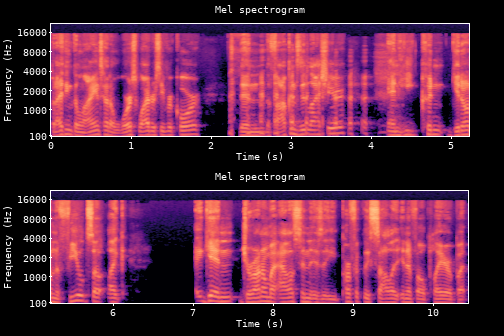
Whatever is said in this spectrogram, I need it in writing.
but I think the Lions had a worse wide receiver corps than the Falcons did last year, and he couldn't get on the field. So like again, Geronimo Allison is a perfectly solid NFL player, but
